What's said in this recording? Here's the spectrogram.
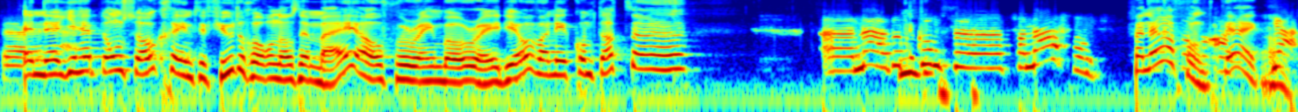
uh, en uh, je hebt ons ook geïnterviewd, Ronald en mij, over Rainbow Radio. Wanneer komt dat? nou, dat komt vanavond. Vanavond, kijk. Ja.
